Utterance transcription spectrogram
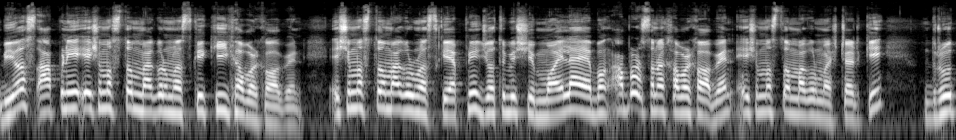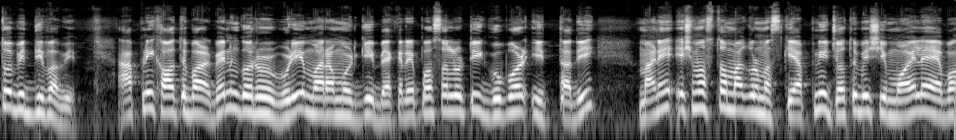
বিয়স, আপনি এই সমস্ত মাগুর মাছকে কী খাবার খাওয়াবেন? এই সমস্ত মাগুর মাছকে আপনি যত বেশি ময়লা এবং আবর্জনা খাবার খাওয়াবেন, এই সমস্ত মাগুর মাছটা আর কি দ্রুত বৃদ্ধি পাবে। আপনি খাওয়াতে পারবেন গরুর বুড়ি, মারা মুরগি বেকারের পশালুটি গোবর ইত্যাদি। মানে এই সমস্ত মাগুর মাছকে আপনি যত বেশি ময়লা এবং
